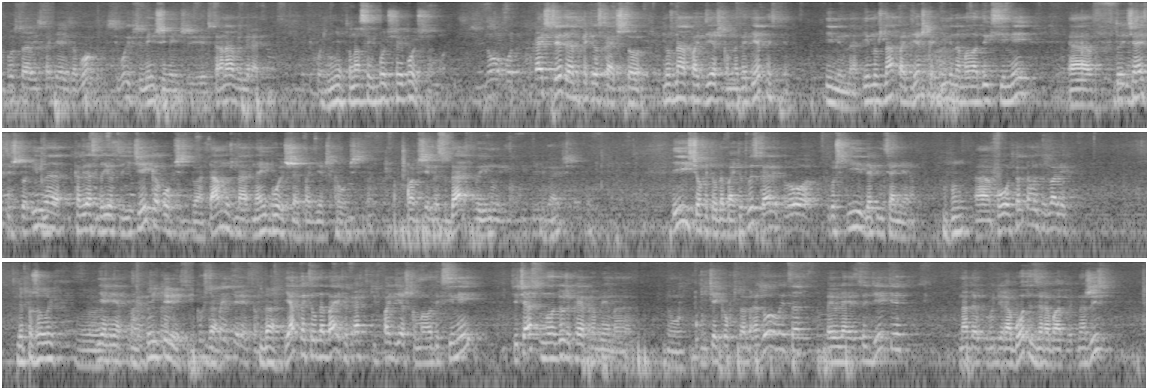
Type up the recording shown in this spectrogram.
но просто исходя из абортов всего их все меньше и меньше, и страна вымирает потихоньку. Нет, у нас их больше и больше. Ну, вот в качестве этого я бы хотел сказать, что нужна поддержка многодетности именно, и нужна поддержка именно молодых семей э, в той части, что именно когда создается ячейка общества, там нужна наибольшая поддержка общества, вообще государства и, ну, и, и прилегающих. И еще хотел добавить, вот вы сказали про кружки для пенсионеров. А, по, как там вы назвали? Для пожилых... Нет, нет, По интересам. Да. по интересам. Да. Я бы хотел добавить как раз-таки в поддержку молодых семей. Сейчас у молодежи какая проблема? Ну, ячейка общества образовывается, появляются дети, надо вроде работать, зарабатывать на жизнь,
